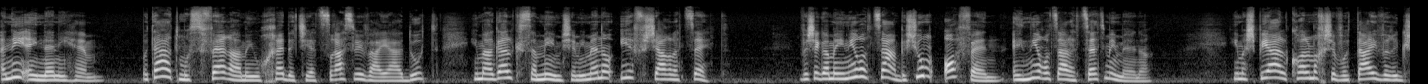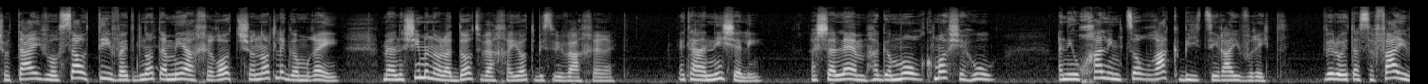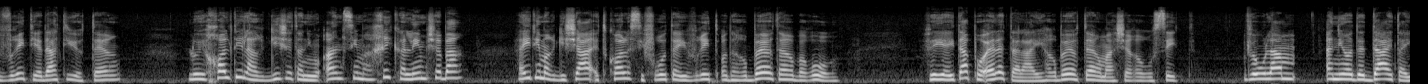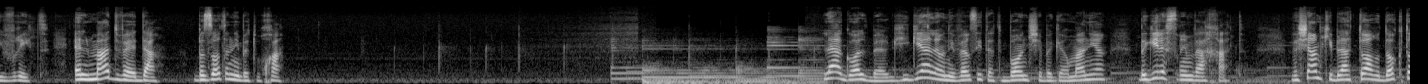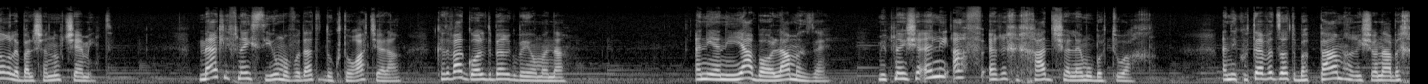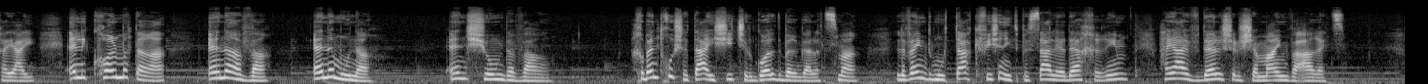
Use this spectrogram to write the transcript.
אני אינני הם. אותה האטמוספירה המיוחדת שיצרה סביבה היהדות, היא מעגל קסמים שממנו אי אפשר לצאת. ושגם איני רוצה, בשום אופן, איני רוצה לצאת ממנה. היא משפיעה על כל מחשבותיי ורגשותיי ועושה אותי ואת בנות עמי האחרות שונות לגמרי מהנשים הנולדות והחיות בסביבה אחרת. את האני שלי, השלם, הגמור, כמו שהוא, אני אוכל למצוא רק ביצירה עברית. ואילו את השפה העברית ידעתי יותר, לו יכולתי להרגיש את הניואנסים הכי קלים שבה, הייתי מרגישה את כל הספרות העברית עוד הרבה יותר ברור. והיא הייתה פועלת עליי הרבה יותר מאשר הרוסית. ואולם, אני עוד אדע את העברית. אלמד ואדע, בזאת אני בטוחה. לאה גולדברג הגיעה לאוניברסיטת בון שבגרמניה בגיל 21, ושם קיבלה תואר דוקטור לבלשנות שמית. מעט לפני סיום עבודת הדוקטורט שלה, כתבה גולדברג ביומנה. אני ענייה בעולם הזה, מפני שאין לי אף ערך אחד שלם ובטוח. אני כותבת זאת בפעם הראשונה בחיי. אין לי כל מטרה, אין אהבה, אין אמונה, אין שום דבר. אך בין תחושתה האישית של גולדברג על עצמה, לבין דמותה כפי שנתפסה על ידי אחרים, היה הבדל של שמיים וארץ.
